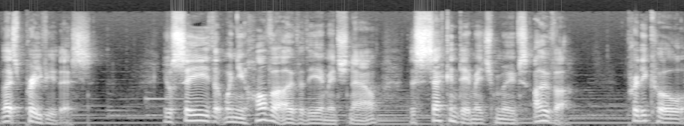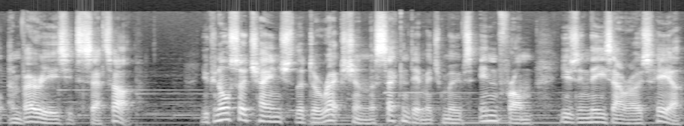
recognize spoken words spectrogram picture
let's preview this. You'll see that when you hover over the image now, the second image moves over. Pretty cool and very easy to set up. You can also change the direction the second image moves in from using these arrows here.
